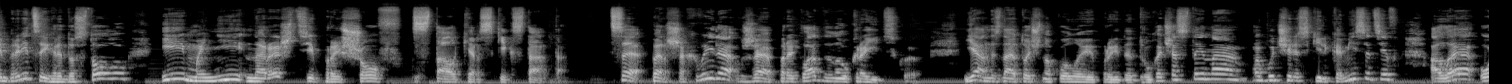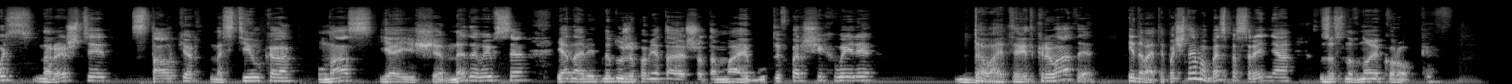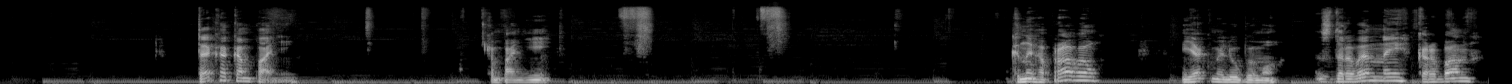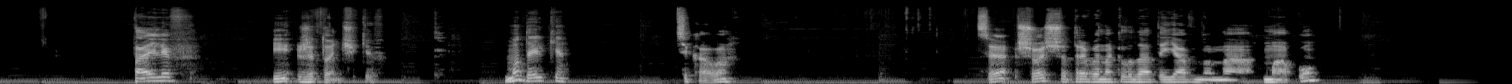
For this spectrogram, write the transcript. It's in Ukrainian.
Всім привіт, це ігри до столу, і мені нарешті прийшов сталкер з кікстарта. Це перша хвиля, вже перекладена українською. Я не знаю точно, коли прийде друга частина, мабуть, через кілька місяців. Але ось нарешті сталкер, настілка у нас. Я її ще не дивився. Я навіть не дуже пам'ятаю, що там має бути в першій хвилі. Давайте відкривати. І давайте почнемо безпосередньо з основної коробки. Тека компаній. Компанії. Книга правил. Як ми любимо. Здоровенний карабан тайлів і жетончиків. Модельки. Цікаво. Це щось, що треба накладати явно на мапу.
